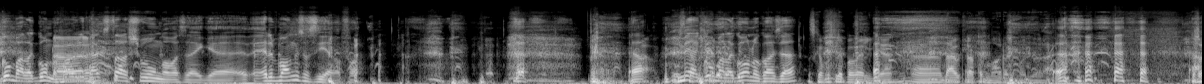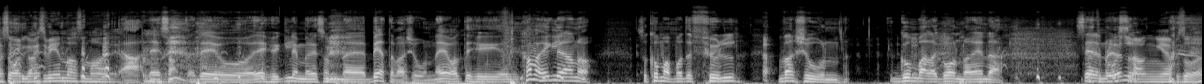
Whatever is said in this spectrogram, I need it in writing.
Gomba eller Gondor har jo litt ekstra schwung over seg. eh, Er det mange som sier, i hvert fall. Ja. Mer Gomba eller Gondor, kanskje? Jeg skal få slippe å velge. Eh, det er jo klart at Mario der. er en slags årgangsvin da, som har Ja, det er sant. Det er jo det er hyggelig med sånn eh, beta-versjon. Det er jo alltid hy kan være hyggelig, den, òg. Så kommer på en måte full versjon Gomba eller Gondor inn der. Så er Dette det blir en lang episode.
